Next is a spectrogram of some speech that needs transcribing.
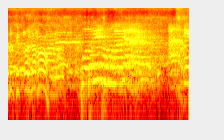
একটু ঠিক করে দেখো। প্রথমেই আজকে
